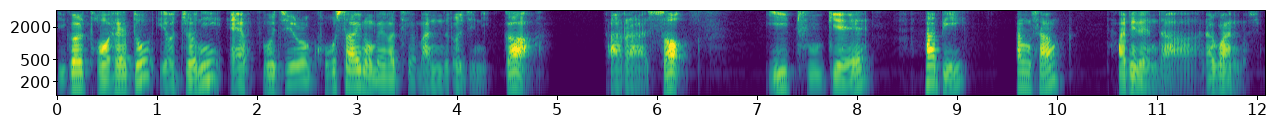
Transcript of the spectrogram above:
이걸 더해도 여전히 F0 코사인 오메가 T가 만들어지니까 따라서 이 두 개의 합이 항상 답이 된다라고 하는 것입니다.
